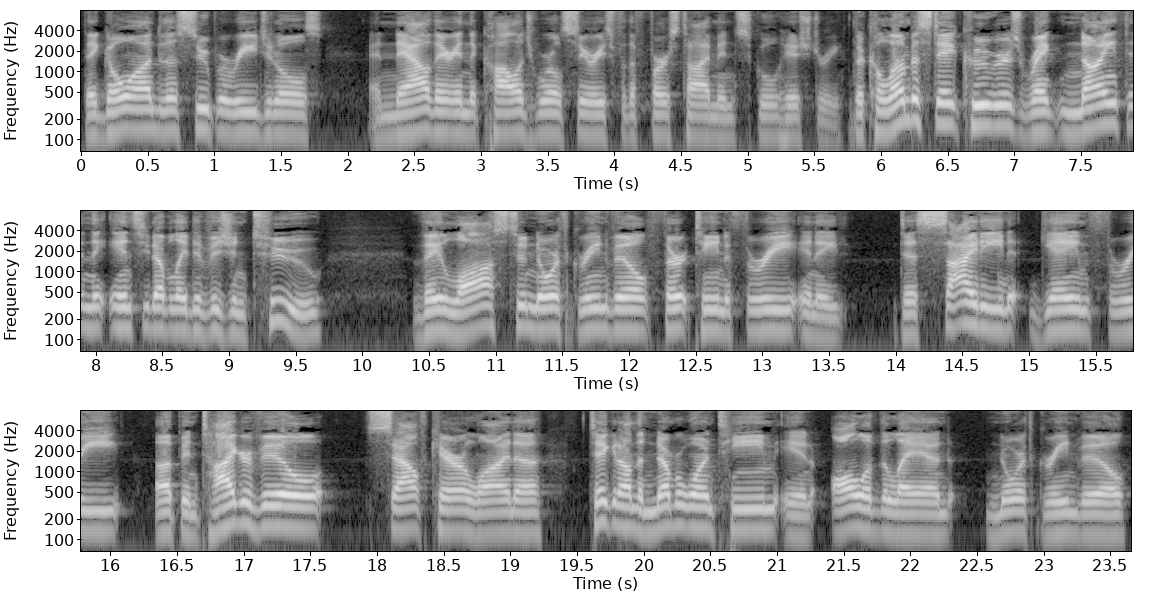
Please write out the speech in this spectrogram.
They go on to the super regionals, and now they're in the College World Series for the first time in school history. The Columbus State Cougars ranked ninth in the NCAA Division II. They lost to North Greenville 13 to 3 in a deciding game three up in Tigerville, South Carolina, taking on the number one team in all of the land, North Greenville.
